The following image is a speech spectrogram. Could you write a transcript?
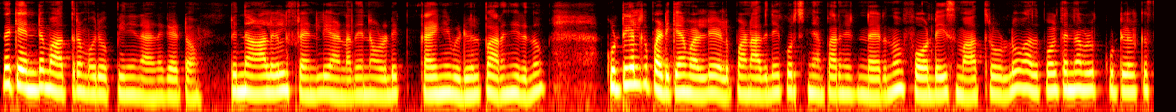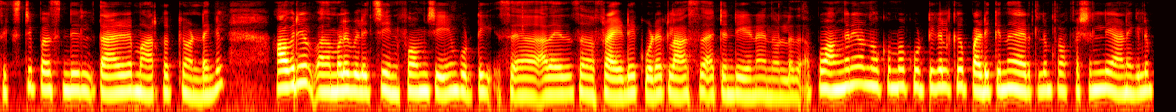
ഇതൊക്കെ എന്റെ മാത്രം ഒരു ഒപ്പീനിയനാണ് കേട്ടോ. പിന്നെ ആളുകൾ ഫ്രണ്ട്ലി ആണ്. അത് ഞാൻ ഓൾറെഡി കഴിഞ്ഞ വീഡിയോയിൽ പറഞ്ഞിരുന്നു. കുട്ടികൾക്ക് പഠിക്കാൻ വളരെ എളുപ്പമാണ്. അതിനെക്കുറിച്ച് ഞാൻ പറഞ്ഞിട്ടുണ്ടായിരുന്നു. ഫോർ ഡേയ്സ് മാത്രമേ ഉള്ളൂ. അതുപോലെ തന്നെ നമ്മൾ കുട്ടികൾക്ക് സിക്സ്റ്റി പെർസെന്റിൽ താഴെ മാർക്കൊക്കെ ഉണ്ടെങ്കിൽ അവർ നമ്മൾ വിളിച്ച് ഇൻഫോം ചെയ്യും കുട്ടി അതായത് ഫ്രൈഡേ കൂടെ ക്ലാസ് അറ്റൻഡ് ചെയ്യണം എന്നുള്ളത്. അപ്പോൾ അങ്ങനെ നോക്കുമ്പോൾ കുട്ടികൾക്ക് പഠിക്കുന്ന കാര്യത്തിലും പ്രൊഫഷണലി ആണെങ്കിലും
